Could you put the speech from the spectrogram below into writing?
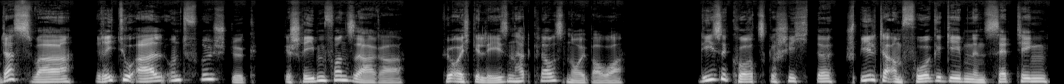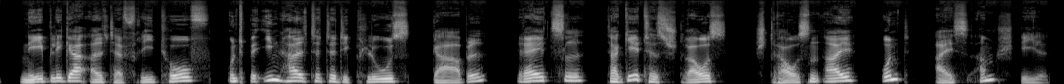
Das war Ritual und Frühstück, geschrieben von Sarah. Für euch gelesen hat Klaus Neubauer. Diese Kurzgeschichte spielte am vorgegebenen Setting nebliger alter Friedhof und beinhaltete die Clues Gabel, Rätsel, Tagetes Strauß, Straußenei und Eis am Stiel.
